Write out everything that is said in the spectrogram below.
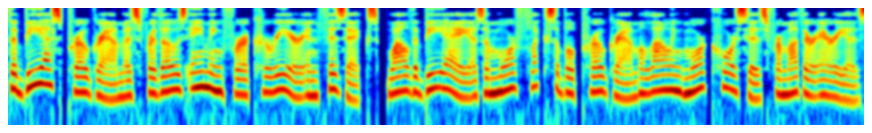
The BS program is for those aiming for a career in physics, while the BA is a more flexible program allowing more courses from other areas.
